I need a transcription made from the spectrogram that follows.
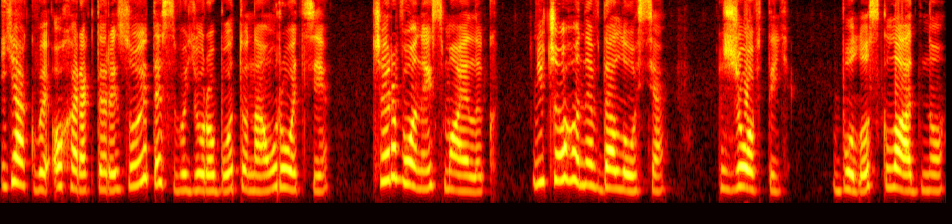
Як ви охарактеризуєте свою роботу на уроці? Червоний смайлик. Нічого не вдалося. Жовтий. Було складно.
